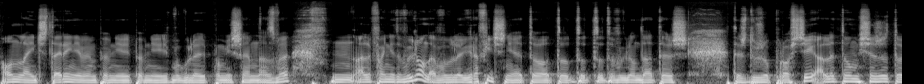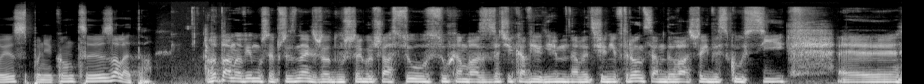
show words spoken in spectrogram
Online 4, nie wiem, pewnie, pewnie w ogóle pomieszałem nazwę, mm, ale fajnie to wygląda, w ogóle graficznie. To, to, to, to, to wygląda też, też dużo prościej, ale to myślę, że to jest poniekąd y, zaleta. No panowie, muszę przyznać, że od dłuższego czasu słucham was z zaciekawieniem, nawet się nie wtrącam do waszej dyskusji. Eee,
